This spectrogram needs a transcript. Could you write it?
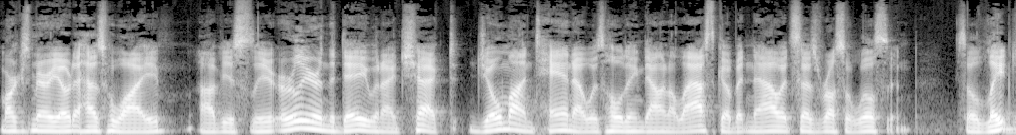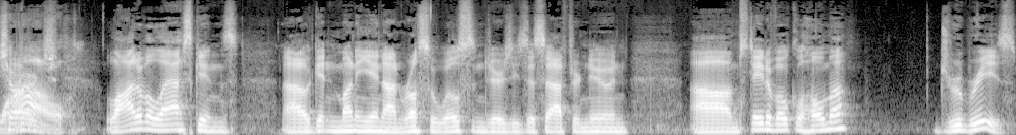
Marcus Mariota has Hawaii, obviously. Earlier in the day when I checked, Joe Montana was holding down Alaska, but now it says Russell Wilson. So late charge. Wow. A lot of Alaskans uh, getting money in on Russell Wilson jerseys this afternoon. Um, state of Oklahoma, Drew Brees.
